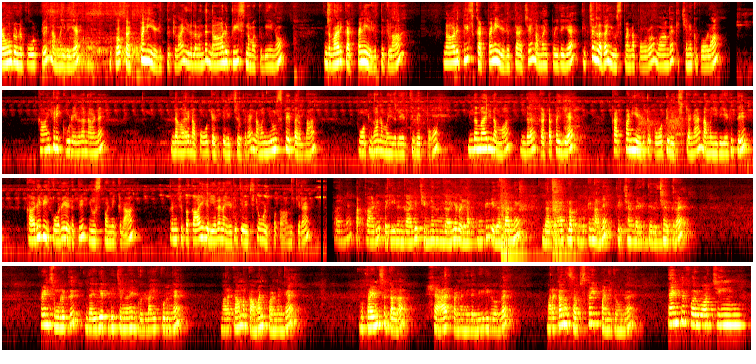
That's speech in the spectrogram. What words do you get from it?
ரவுண்ட் ஒன்று போட்டு நம்ம இதைய இப்போ கட் பண்ணி எடுத்துக்கலாம். இதில் வந்து நாலு பீஸ் நமக்கு வேணும். இந்த மாதிரி கட் பண்ணி எடுத்துக்கலாம். நாலு பீஸ் கட் பண்ணி எடுத்தாச்சு. நம்ம இப்போ இதைய கிச்சனில் தான் யூஸ் பண்ண போகிறோம் வாங்க கிச்சனுக்கு போகலாம் காய்கறி கூடையில் தான் நான் இந்த மாதிரி நான் போட்டு எடுத்து வச்சுருக்கிறேன். நம்ம நியூஸ் பேப்பர் தான். போட்டு தான் நம்ம இதில் எடுத்து வைப்போம். இந்த மாதிரி நம்ம இந்த கட்டப்பையை கட் பண்ணி எடுத்து போட்டு வச்சுட்டோன்னா நம்ம இதை எடுத்து கழுவி கூட எடுத்து யூஸ் பண்ணிக்கலாம். ஃப்ரெண்ட்ஸ் இப்போ காய்கறியெல்லாம் நான் எடுத்து வச்சுட்டு உங்களுக்கு இப்போ காமிக்கிறேன். பாருங்கள் தக்காளி பெரிய வெங்காயம் சின்ன வெங்காயம் வெள்ளைப்பூண்டு இதெல்லாமே இந்த ரேக்கில் போட்டு நான் கிச்சனில் எடுத்து வச்சுருக்கிறேன். ஃப்ரெண்ட்ஸ் உங்களுக்கு இந்த ஐடியா பிடிச்சிருந்தா எனக்கு ஒரு லைக் கொடுங்க. மறக்காமல் கமெண்ட் பண்ணுங்கள் உங்கள் ஃப்ரெண்ட்ஸுக்கெல்லாம் ஷேர் பண்ணுங்கள் இந்த வீடியோவை. மறக்காமல் சப்ஸ்கிரைப் பண்ணிக்கோங்க. தேங்க்யூ ஃபார் வாட்சிங்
